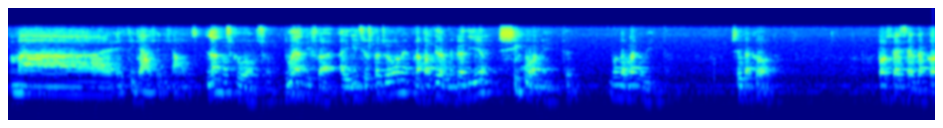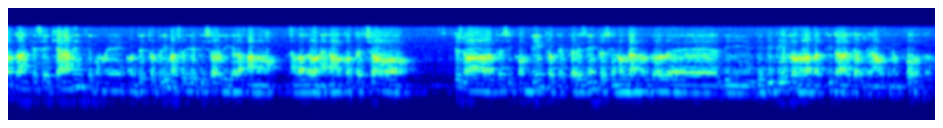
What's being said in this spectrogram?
ma efficace diciamo. L'anno scorso, due anni fa, a inizio stagione, una partita come quella di ieri sicuramente non l'avremmo vinta. Sei d'accordo? Posso essere d'accordo anche se chiaramente, come ho detto prima, sono gli episodi che la fanno la padrona, no? perciò io sono altresì convinto che per esempio se non danno il gol eh, di, di, di Pirlo la partita la giochiamo fino in fondo,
